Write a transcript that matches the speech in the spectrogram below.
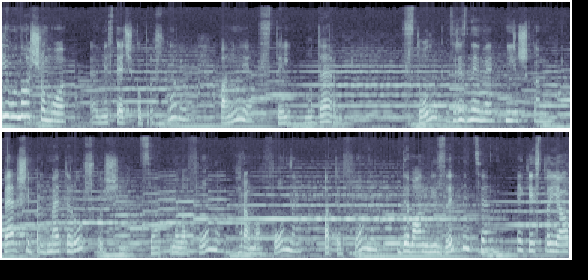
і у нашому е, містечку Проскурів панує стиль модерну. Столик з різними ніжками. Перші предмети розкоші це мелафони, грамофони, патефони, диван-візитниця, який стояв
